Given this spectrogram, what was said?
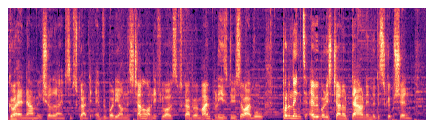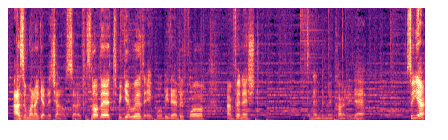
go ahead now make sure that I am subscribed to everybody on this channel. And if you are a subscriber of mine, please do so. I will put a link to everybody's channel down in the description as and when I get their channel. So if it's not there to begin with, it will be there before I'm finished. There's an Enderman currently there. So yeah.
